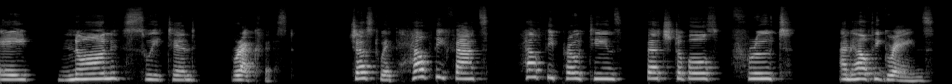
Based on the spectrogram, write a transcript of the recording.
a non sweetened breakfast, just with healthy fats, healthy proteins, vegetables, fruit, and healthy grains.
